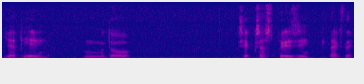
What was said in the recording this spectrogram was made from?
Γιατί; Μου το ξεξασπρίζει. Κοιτάξτε.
